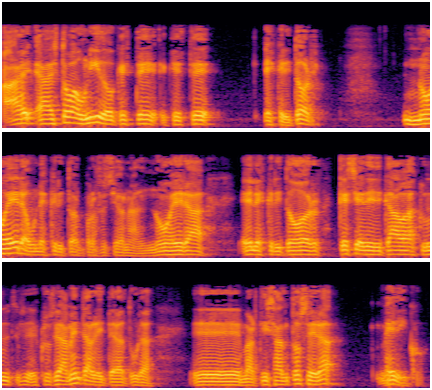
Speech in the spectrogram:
a, a, esto va unido que este, que este escritor no era un escritor profesional, no era el escritor que se dedicaba exclu exclusivamente a la literatura. Eh, Martí Santos era médico,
